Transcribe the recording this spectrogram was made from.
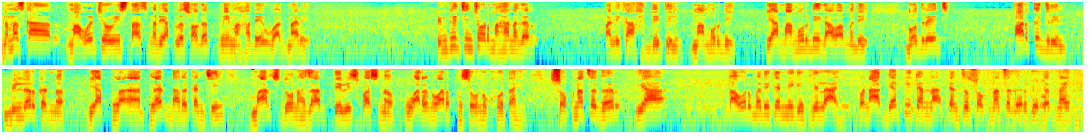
नमस्कार. मावळ चोवीस तासमध्ये आपलं स्वागत. मी महादेव वाघमारे. पिंपरी चिंचवड महानगर पालिका हद्दीतील मामुर्डी या मामुर्डी गावामध्ये गोदरेज पार्क ग्रीन बिल्डरकडनं या फ्लॅ फ्लॅट धारकांची मार्च दोन हजार तेवीसपासनं वारंवार फसवणूक होत आहे. स्वप्नाचं घर या टावरमध्ये त्यांनी घेतलेलं आहे. पण अद्यापही त्यांना त्यांचं स्वप्नाचं घर भेटत नाही.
